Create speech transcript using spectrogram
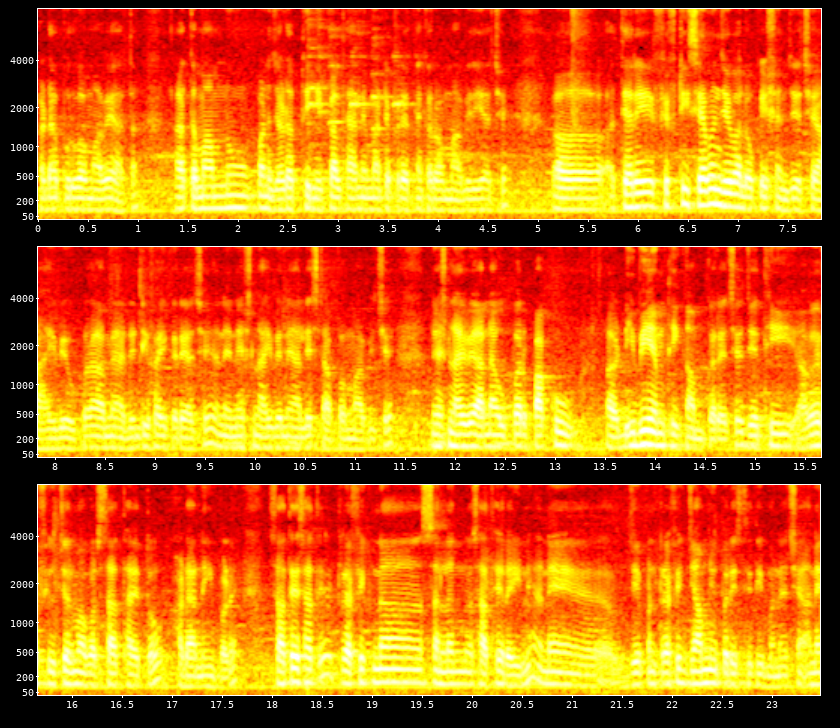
ખડા પૂરવામાં આવ્યા હતા, આ તમામનું પણ ઝડપથી નિકાલ થાય આને માટે પ્રયત્ન કરવામાં આવી રહ્યા છે. અત્યારે ફિફ્ટી સેવન જેવા લોકેશન જે છે આ હાઈવે ઉપર, આ અમે આઈડેન્ટિફાઈ કર્યા છે અને નેશનલ હાઈવેને આ લિસ્ટ આપવામાં આવી છે. નેશનલ હાઈવે આના ઉપર પાકું ડીબીએમથી કામ કરે છે, જેથી હવે ફ્યુચરમાં વરસાદ થાય તો ખાડા નહીં પડે. સાથે સાથે ટ્રાફિકના સંલગ્ન સાથે રહીને અને જે પણ ટ્રાફિક જામની પરિસ્થિતિ બને છે, આને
